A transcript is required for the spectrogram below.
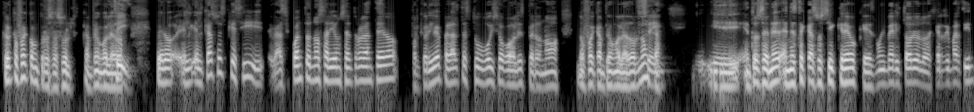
Creo que fue con Cruz Azul, campeón goleador. Sí. Pero el, el, caso es que sí, hace cuánto no salía un centro delantero, porque Oribe Peralta estuvo, hizo goles, pero no, no fue campeón goleador nunca. Sí. Y entonces en, en, este caso sí creo que es muy meritorio lo de Henry Martín.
